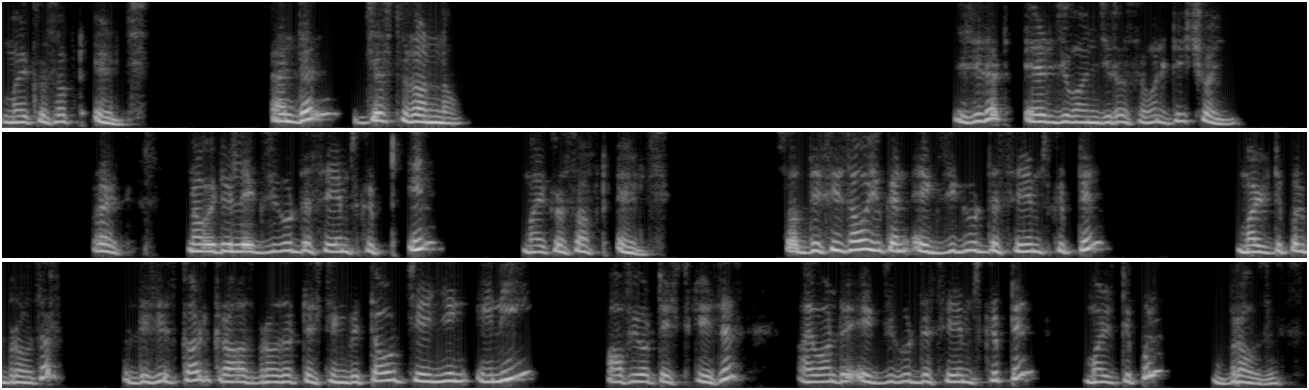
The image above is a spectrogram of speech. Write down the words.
Microsoft Edge. And then just run now. You see that Edge 107 it is showing. Right. Now it will execute the same script in Microsoft Edge. So this is how you can execute the same script in multiple browsers. This is called cross-browser testing without changing any of your test cases. I want to execute the same script in multiple browsers.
